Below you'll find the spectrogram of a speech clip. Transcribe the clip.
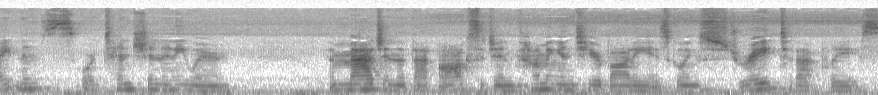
Tightness or tension anywhere, imagine that that oxygen coming into your body is going straight to that place.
